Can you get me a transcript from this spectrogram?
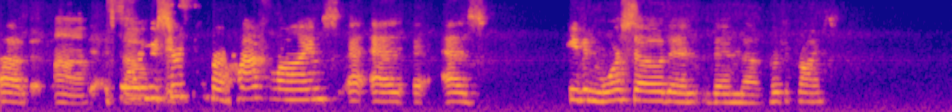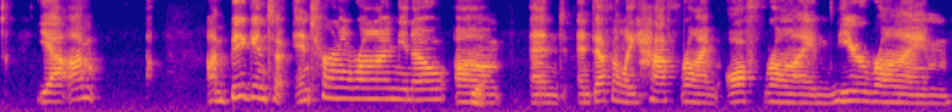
Uh, uh, so, so are you searching for half rhymes as, as even more so than than uh, perfect rhymes? Yeah, I'm I'm big into internal rhyme, you know, um, yeah. and and definitely half rhyme, off rhyme, near rhyme,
